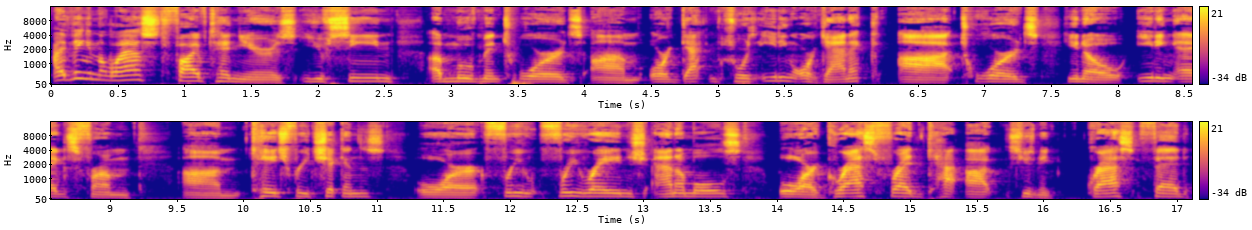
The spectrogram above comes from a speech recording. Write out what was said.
I think in the last five ten years you've seen a movement towards um orga- towards eating organic, uh, towards you know eating eggs from um, cage free chickens or free free range animals or grass fed ca- uh, excuse me grass fed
